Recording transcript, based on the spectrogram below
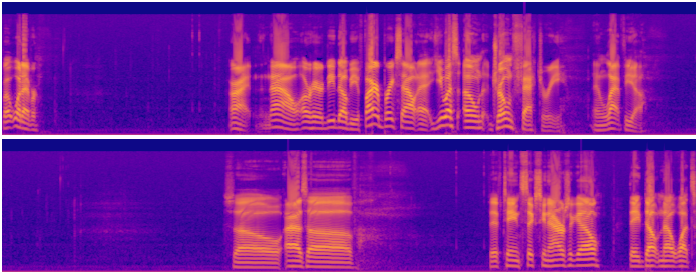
but whatever. All right, now over here, DW. Fire breaks out at U.S. owned drone factory in Latvia. So, as of 15, 16 hours ago, they don't know what's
